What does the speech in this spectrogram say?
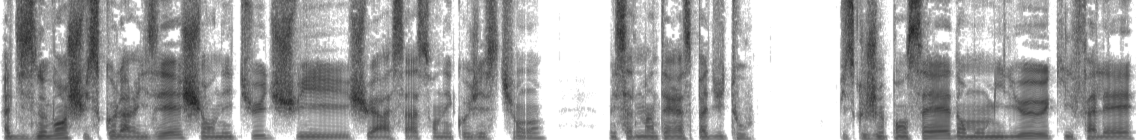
À 19 ans, je suis scolarisé, je suis en études, je suis, je suis à Assas en éco-gestion, mais ça ne m'intéresse pas du tout, puisque je pensais dans mon milieu qu'il fallait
